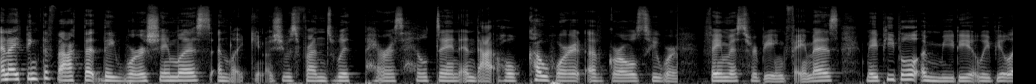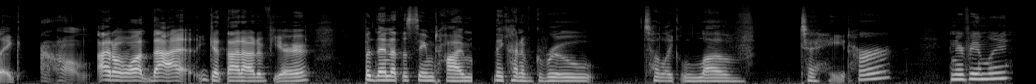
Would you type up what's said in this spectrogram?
And I think the fact that they were shameless and like, you know, she was friends with Paris Hilton and that whole cohort of girls who were famous for being famous made people immediately be like, oh, I don't want that. Get that out of here. But then at the same time, they kind of grew to like love to hate her and her family.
